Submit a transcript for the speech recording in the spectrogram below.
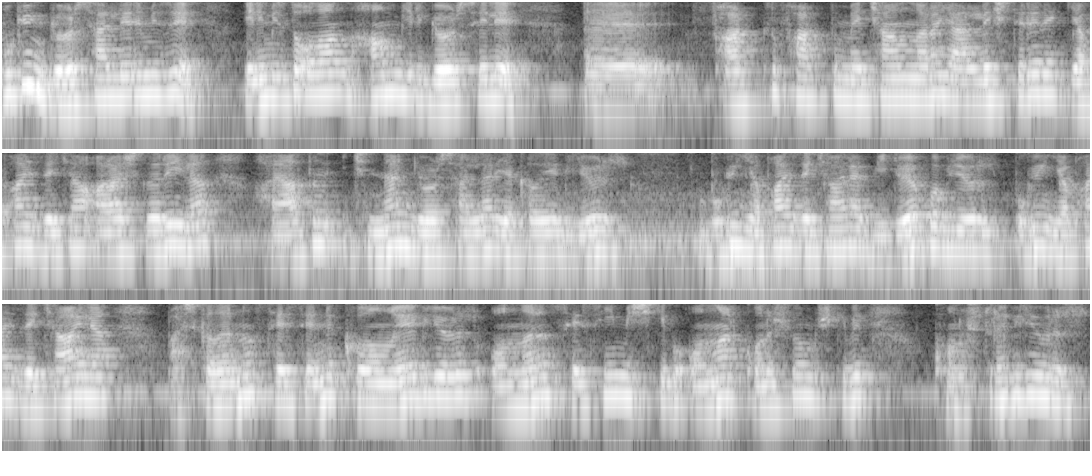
bugün görsellerimizi, elimizde olan ham bir görseli farklı farklı mekanlara yerleştirerek yapay zeka araçlarıyla hayatın içinden görseller yakalayabiliyoruz. Bugün yapay zeka ile video yapabiliyoruz. Bugün yapay zeka ile başkalarının seslerini klonlayabiliyoruz. Onların sesiymiş gibi, onlar konuşuyormuş gibi konuşturabiliyoruz.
